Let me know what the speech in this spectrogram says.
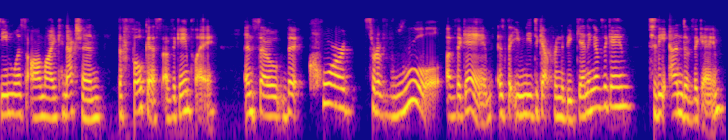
seamless online connection the focus of the gameplay. And so the core sort of rule of the game is that you need to get from the beginning of the game to the end of the game.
